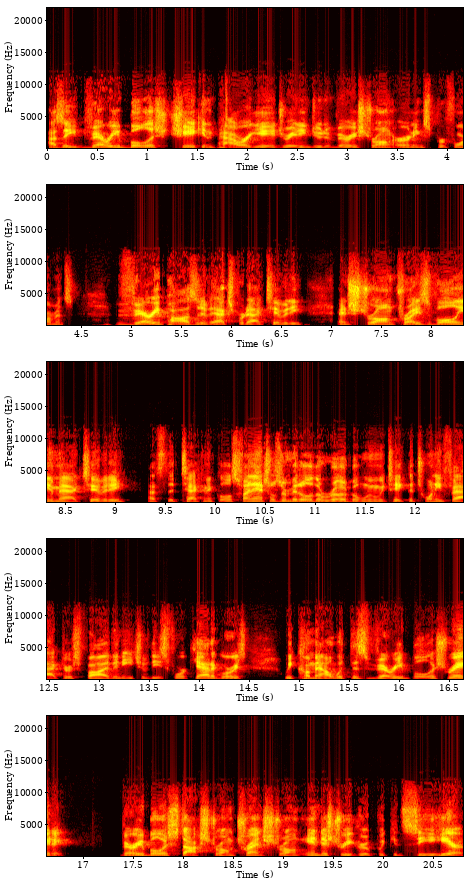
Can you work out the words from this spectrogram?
Has a very bullish Chaikin power gauge rating due to very strong earnings performance, very positive expert activity, and strong price volume activity That's the technicals. Financials are middle of the road, but when we take the 20 factors, five in each of these four categories, we come out with this very bullish rating. Very bullish stock, strong trend, strong industry group. We can see here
